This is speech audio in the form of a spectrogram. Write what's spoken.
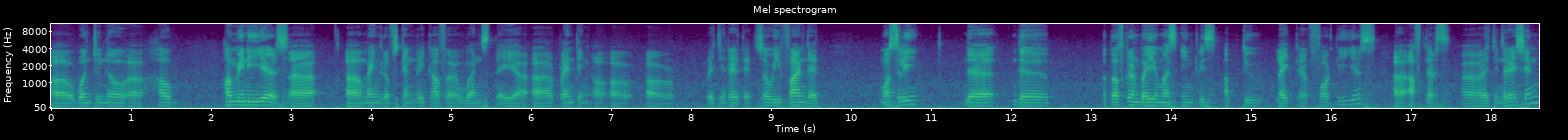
Uh, want to know uh, how how many years uh, mangroves can recover once they are planting or, or, or regenerated. So we find that mostly the the above ground biomass increase up to like uh, 40 years uh, after uh, regeneration,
